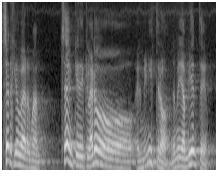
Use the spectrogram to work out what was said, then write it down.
Sergio Berman, ¿saben qué declaró el ministro de Medio Ambiente?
